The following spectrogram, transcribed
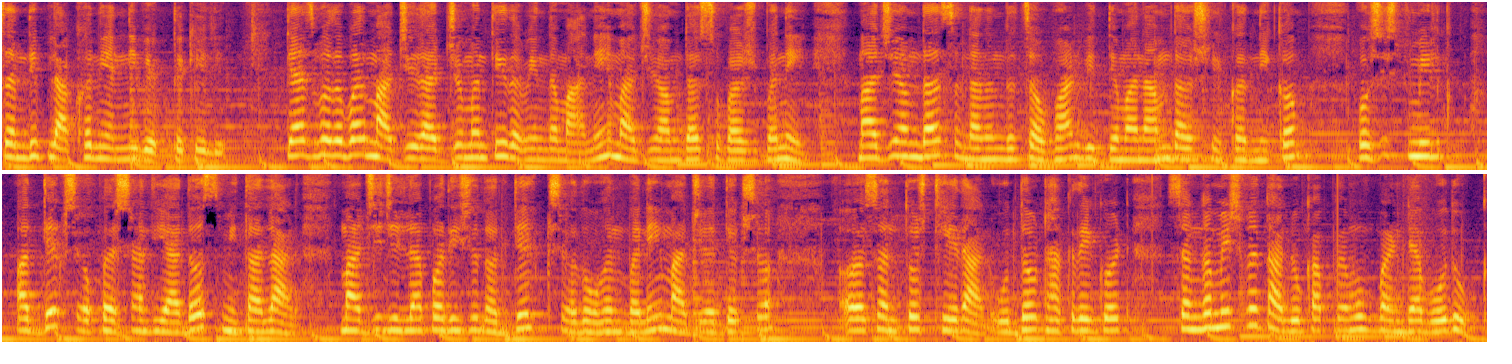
संदीप लाखन यांनी व्यक्त केले. त्याचबरोबर माजी राज्यमंत्री रवींद्र माने माजी आमदार सुभाष बने माजी आमदार सदानंद चव्हाण विद्यमान आमदार शेखर निकम वशिष्ठ मिल्क अध्यक्ष प्रशांत यादव स्मिता लाड माजी जिल्हा परिषद अध्यक्ष रोहन बने माजी अध्यक्ष संतोष थेराड उद्धव ठाकरे गट संगमेश्वर तालुका प्रमुख बंड्या बोरुक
